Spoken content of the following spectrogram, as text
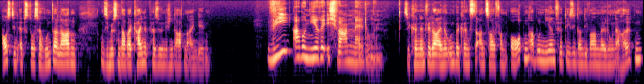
aus den App Stores herunterladen und Sie müssen dabei keine persönlichen Daten eingeben. Wie abonniere ich Warnmeldungen? Sie können entweder eine unbegrenzte Anzahl von Orten abonnieren, für die Sie dann die Warnmeldungen erhalten,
